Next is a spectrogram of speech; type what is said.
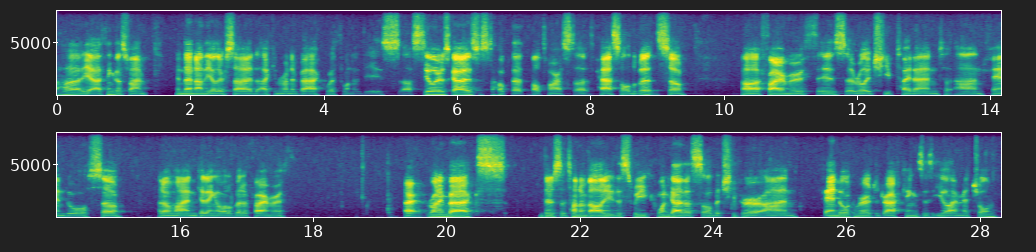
uh, yeah, I think that's fine. And then on the other side, I can run it back with one of these uh, Steelers guys just to hope that Baltimore has to pass a little bit. So uh, Freiermuth is a really cheap tight end on FanDuel. So I don't mind getting a little bit of Freiermuth. All right, running backs. There's a ton of value this week. One guy that's a little bit cheaper on FanDuel compared to DraftKings is Eli Mitchell.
